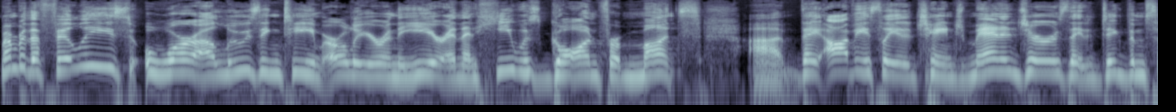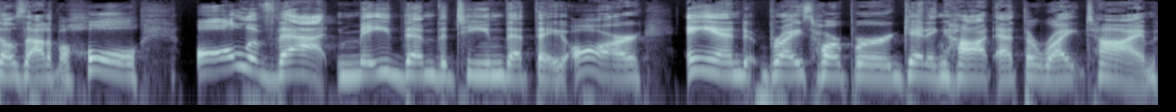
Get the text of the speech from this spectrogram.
Remember, the Phillies were a losing team earlier in the year, and then he was gone for months. Uh, they obviously had to change managers, they had to dig themselves out of a hole. All of that made them the team that they are. And Bryce Harper getting hot at the right time.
